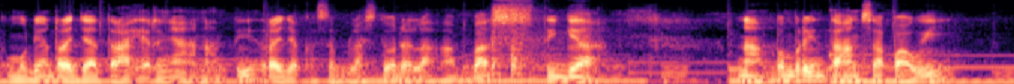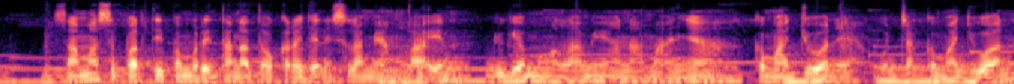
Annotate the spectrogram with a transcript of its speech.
kemudian raja terakhirnya nanti raja ke-11 itu adalah Abbas III nah pemerintahan Safawi sama seperti pemerintahan atau kerajaan Islam yang lain juga mengalami yang namanya kemajuan ya puncak kemajuan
